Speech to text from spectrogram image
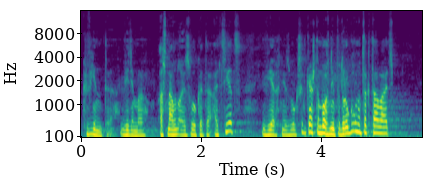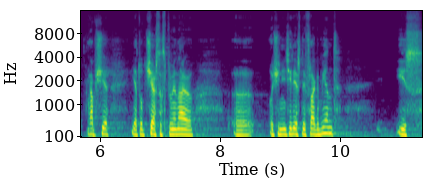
квинта. Видимо, основной звук – это отец, верхний звук – сын. Конечно, можно и по-другому трактовать. Вообще, я тут часто вспоминаю э, очень интересный фрагмент из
